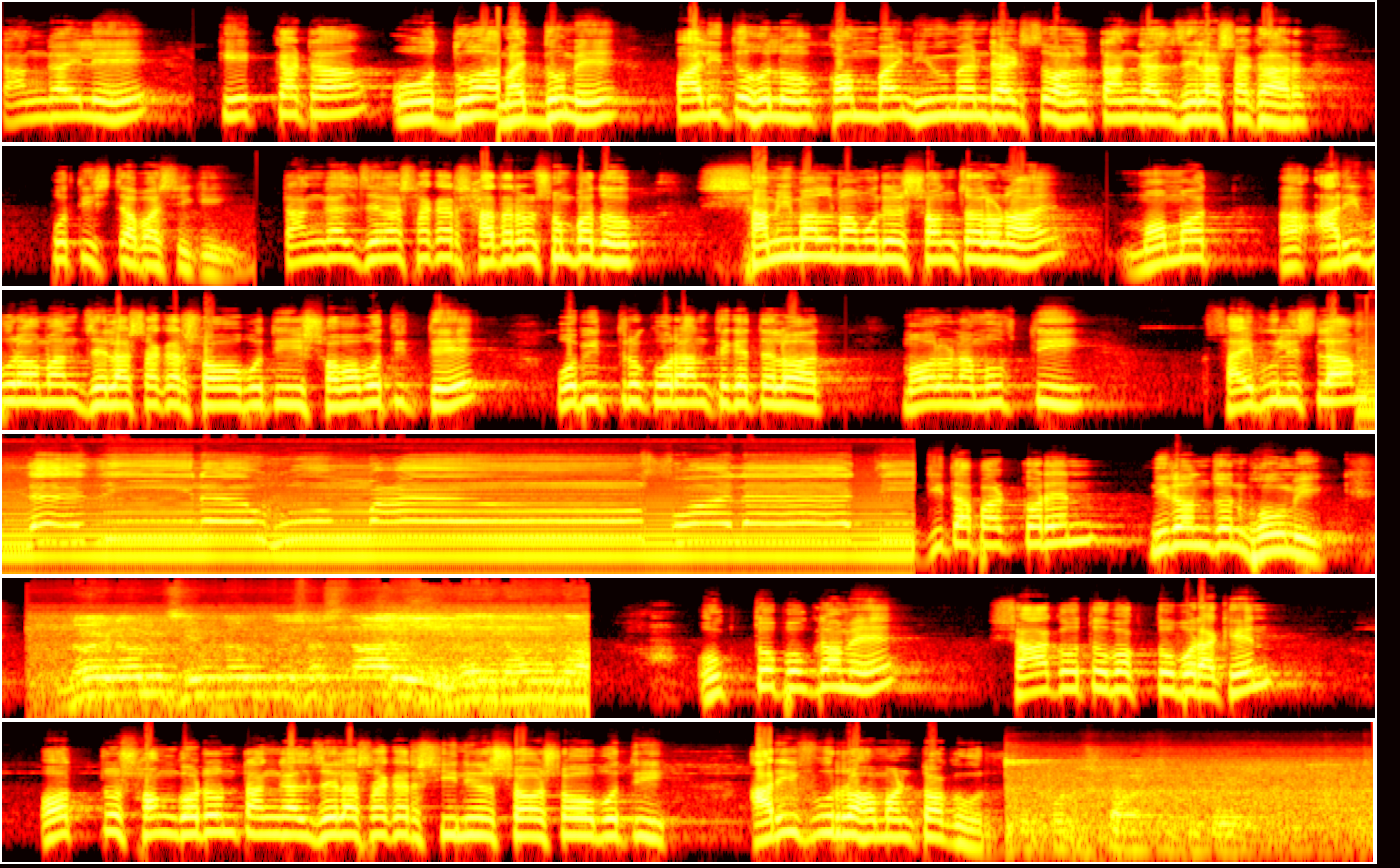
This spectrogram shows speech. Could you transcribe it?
টাঙ্গাইলে কেক কাটা ও দোয়ার মাধ্যমে পালিত হলো combined human rights wall Tangail জেলা শাখার প্রতিষ্ঠাবার্ষিকী। টাঙ্গাইল জেলা শাখার সাধারণ সম্পাদক শামিমাল মামুনের সঞ্চালনায় মোহাম্মদ আরিফুর রহমান জেলা শাখার সভাপতি সভাপতিত্বে পবিত্র কোরআন থেকে তেলত মৌলানা মুফতি সাইফুল ইসলাম। গীতা পাঠ করেন নিরঞ্জন ভৌমিক। উক্ত প্রোগ্রামে স্বাগত বক্তব্য রাখেন অত্র সংগঠন টাঙ্গাইল জেলা শাখার সিনিয়র সহসভাপতি আরিফুর রহমান টগর। প্রতিষ্ঠাবার্ষিকীতে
